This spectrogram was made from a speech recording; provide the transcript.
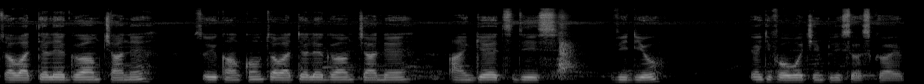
to our telegram channel. So you can come to our telegram channel and get this video. Thank you for watching. Please subscribe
